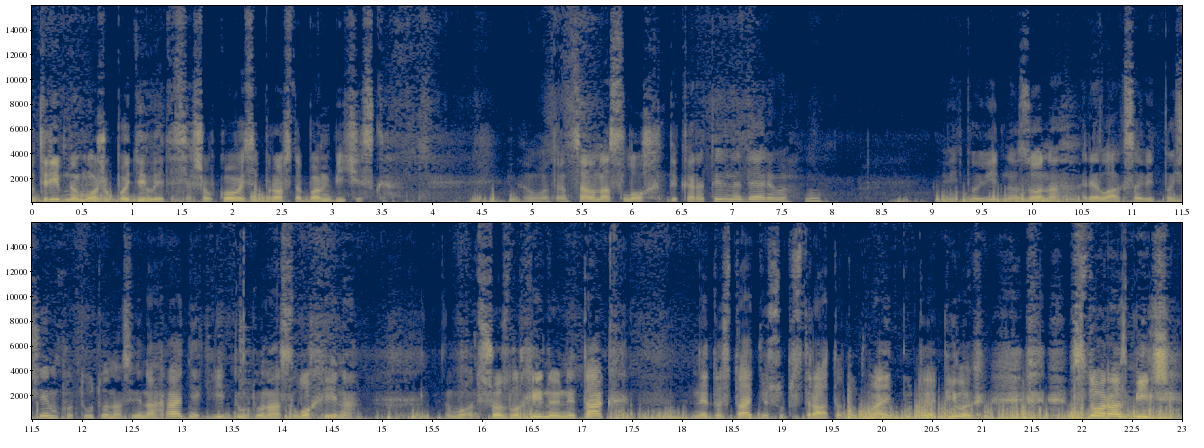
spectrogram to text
потрібно, можу поділитися. Шовковиця просто бомбічна. От. А це у нас лох. Декоративне дерево. Ну, Відповідно, зона релаксу відпочинку. Тут у нас виноградник і тут у нас лохина. От. Що з лохиною не так, недостатньо субстрата. Тут має бути опілок в 100 разів більше.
